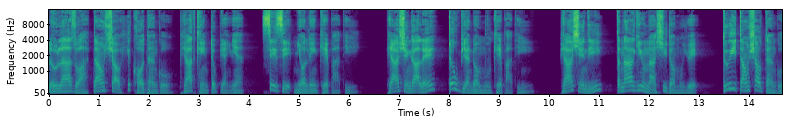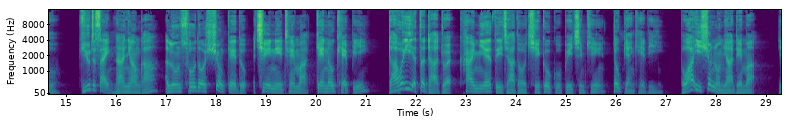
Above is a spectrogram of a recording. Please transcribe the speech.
လိုလားစွာ တောင်းလျှောက်ဟစ်ခေါ်တံကိုဘုရားသခင်တုတ်ပြန်ရန် စိတ်စိမျောလင့်ခဲ့ပါသည်ဖျားရှင်ကလည်းတုံ့ပြန်တော်မူခဲ့ပါသည်ဖျားရှင်သည်တနာကရုဏာရှိတော်မူ၍သူ၏တောင်းလျှောက်တံကိုဂယုတဆိုင်နားညောင်းကအလွန်ဆိုးသောရွှွန့်ကဲ့သို့အခြေအနေထဲမှကယ်နှုတ်ခဲ့ပြီးဒါဝိဒ်၏အသက်တာအတွက်ခိုင်မြဲသေးကြသောခြေကုပ်ကိုပေးခြင်းဖြင့်တုတ်ပြန်ခဲ့သည်ဘဝ၏ရွှွန့်နွန်များထဲမှယ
